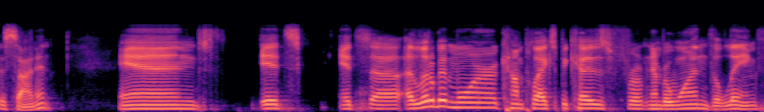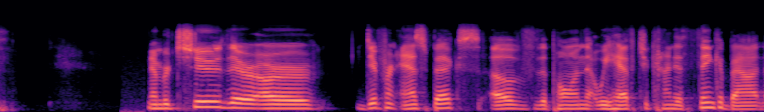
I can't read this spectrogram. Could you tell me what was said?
the sonnet, and it's it's uh, a little bit more complex because for number one, the length Number two, there are different aspects of the poem that we have to kind of think about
